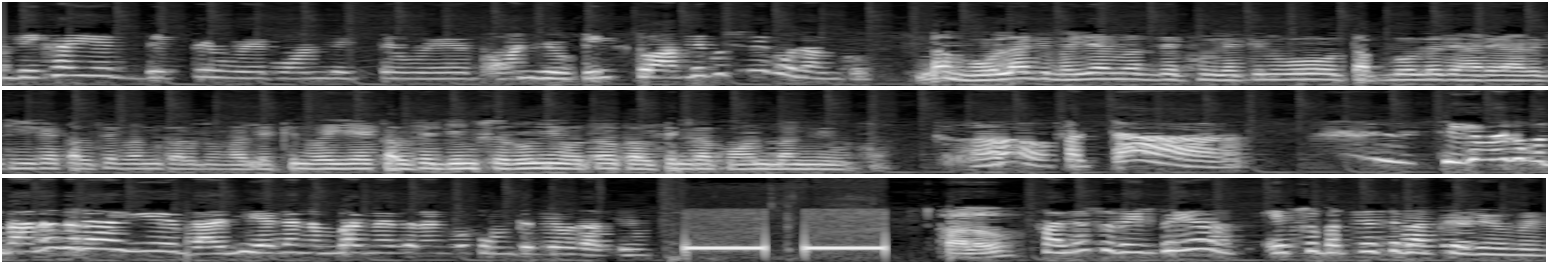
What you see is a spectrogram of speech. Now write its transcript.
देखा ये देखते हुए कौन देखते हुए ऑन ड्यूटी तो आपने कुछ नहीं बोला उनको? मैं बोला कि भैया मत देखो लेकिन वो तब बोलते थे अरे अरे ठीक है कल से बंद कर दूँगा। लेकिन वही है कल से जिम शुरू नहीं होता कल से इनका कौन बंद नहीं होता। ओह, ठीक है मेरे को बताना जरा ये गार्ड भैया का नंबर मैं जरा इनको फ़ोन करके बताती हूँ। हेलो हेलो सुरेश भैया एक सौ बत्तीस से बात कर रही हूँ मैं।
